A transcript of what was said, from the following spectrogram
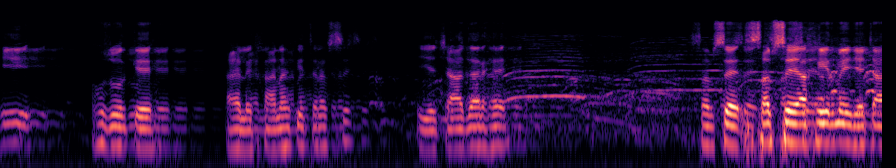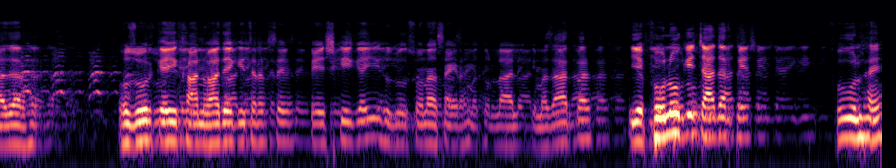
هي حضور کے اہل خانہ کی طرف سے یہ چادر ہے۔ سب سے سب سے اخیر میں یہ چادر ہے۔ حضور کے ہی خانوادے کی طرف سے پیش کی گئی۔ حضور سونا سائی رحمت اللہ علیہ کی مزار پر یہ پھولوں کی چادر پیش کی جائے گی۔ پھول ہیں۔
